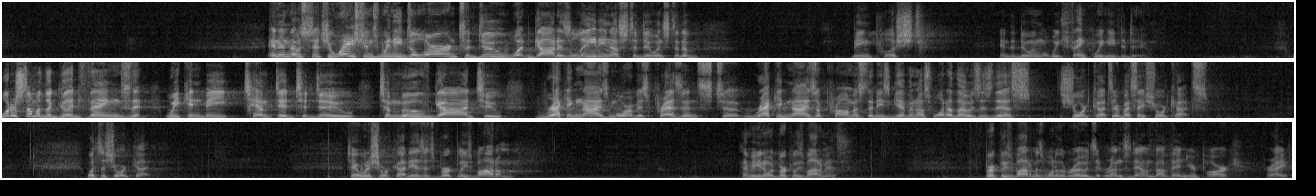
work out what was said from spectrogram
And in those situations, we need to learn to do what God is leading us to do instead of being pushed into doing what we think we need to do. What are some of the good things that we can be tempted to do to move God, to recognize more of His presence, to recognize a promise that He's given us? One of those is this shortcuts. Everybody say shortcuts. What's a shortcut? I'll tell you what a shortcut is. It's Berkeley's bottom. How many of you know what Berkeley's bottom is? Berkeley's bottom is one of the roads that runs down by Vineyard Park, right?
